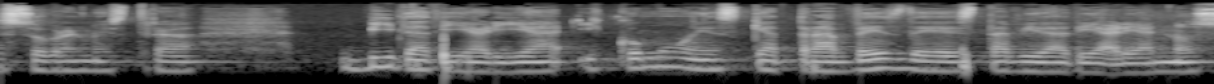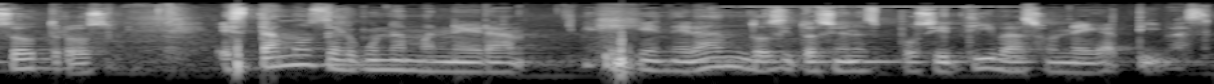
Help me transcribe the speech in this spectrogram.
sobre nuestra vida diaria y cómo es que a través de esta vida diaria nosotros estamos de alguna manera generando situaciones positivas o negativas.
